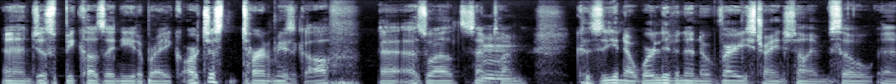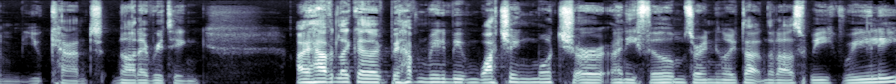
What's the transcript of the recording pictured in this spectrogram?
and just because I need a break, or just turn music off uh, as well at the same Mm. time, because you know we're living in a very strange time, so um, you can't not everything. I haven't like I haven't really been watching much or any films or anything like that in the last week. Really,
